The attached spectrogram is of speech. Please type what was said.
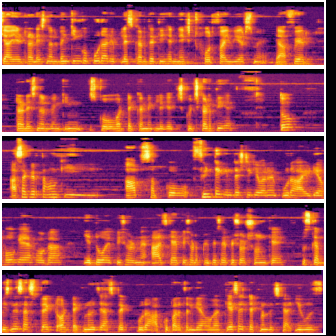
क्या ये ट्रेडिशनल बैंकिंग को पूरा रिप्लेस कर देती है नेक्स्ट फोर फाइव ईयर्स में, या फिर ट्रेडिशनल बैंकिंग इसको ओवरटेक करने के लिए कुछ करती है? तो आशा करता हूँ कि आप सबको फिनटेक इंडस्ट्री के बारे में पूरा आइडिया हो गया होगा। ये दो एपिसोड में, आज का एपिसोड और प्रीवियस एपिसोड सुन के, उसका बिज़नेस एस्पेक्ट और टेक्नोलॉजी एस्पेक्ट पूरा आपको पता चल गया होगा कैसे टेक्नोलॉजी का यूज़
